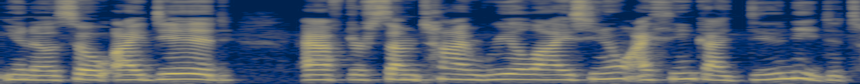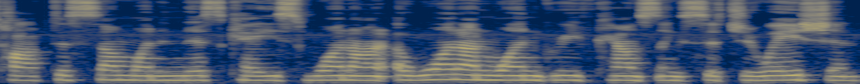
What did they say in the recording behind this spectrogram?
you know, so I did after some time realize, you know, I think I do need to talk to someone in this case, one on a one-on-one grief counseling situation.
